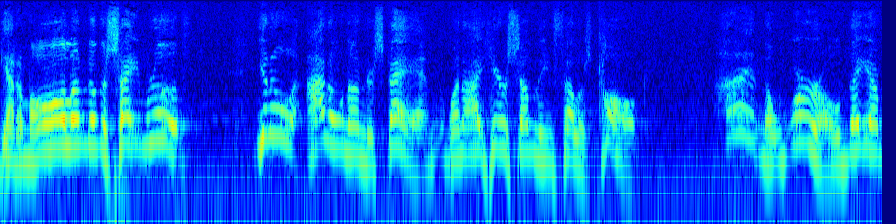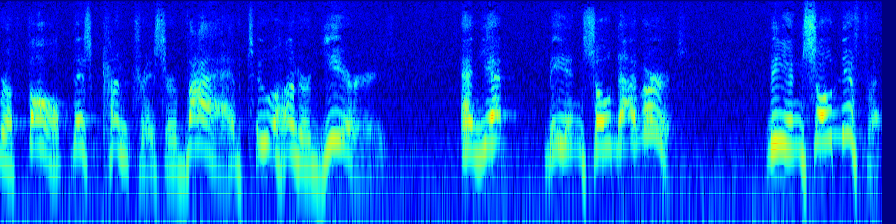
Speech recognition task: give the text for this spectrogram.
Get them all under the same roof. You know, I don't understand when I hear some of these fellows talk how in the world they ever thought this country survived 200 years and yet being so diverse, being so different.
